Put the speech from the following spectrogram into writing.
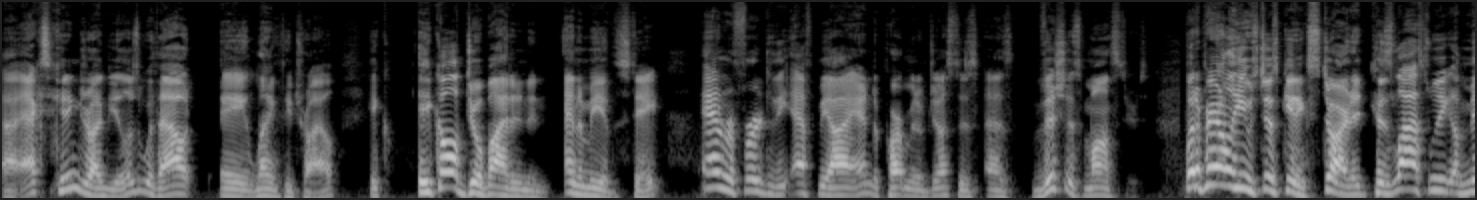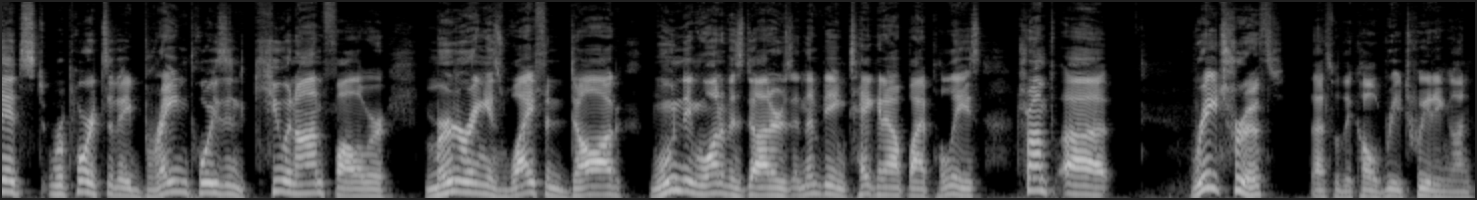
uh, executing drug dealers without a lengthy trial. He, he called Joe Biden an enemy of the state and referred to the FBI and Department of Justice as vicious monsters. But apparently he was just getting started because last week, amidst reports of a brain poisoned QAnon follower murdering his wife and dog, wounding one of his daughters, and then being taken out by police, Trump uh, retruthed, that's what they call retweeting on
